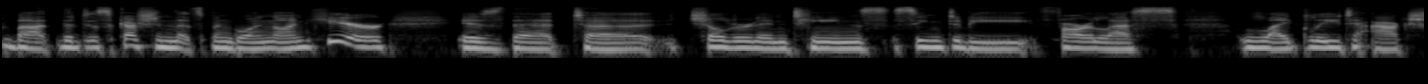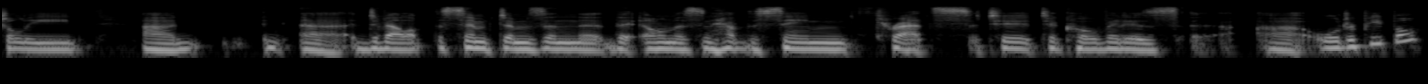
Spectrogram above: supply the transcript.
But the discussion that's been going on here is that uh, children and teens seem to be far less likely to actually uh, uh, develop the symptoms and the, the illness and have the same threats to, to COVID as uh, older people.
